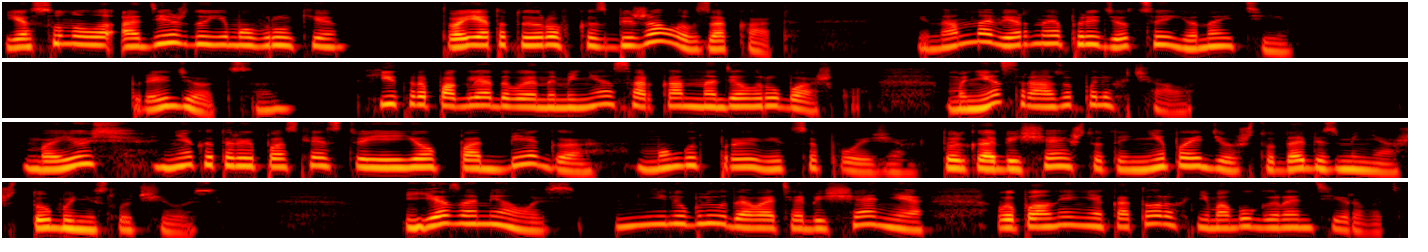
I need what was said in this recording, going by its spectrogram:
Я сунула одежду ему в руки. «Твоя татуировка сбежала в закат, и нам, наверное, придется ее найти». «Придется». Хитро поглядывая на меня, Саркан надел рубашку. Мне сразу полегчало. Боюсь, некоторые последствия ее побега могут проявиться позже. Только обещай, что ты не пойдешь туда без меня, что бы ни случилось. Я замялась. Не люблю давать обещания, выполнение которых не могу гарантировать.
